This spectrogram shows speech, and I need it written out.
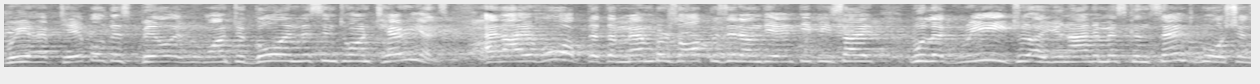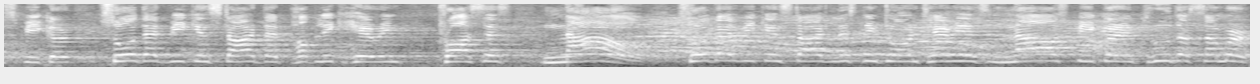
we have tabled this bill and we want to go and listen to Ontarians. And I hope that the members opposite on the NDP side will agree to a unanimous consent motion, Speaker, so that we can start that public hearing process now, so that we can start listening to Ontarians now, Speaker, and through the summer.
